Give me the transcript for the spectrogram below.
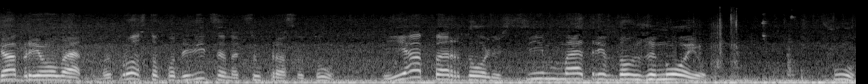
Кабріолет. Ви просто подивіться на цю красоту. Я пердолю 7 метрів довжиною. Фу.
